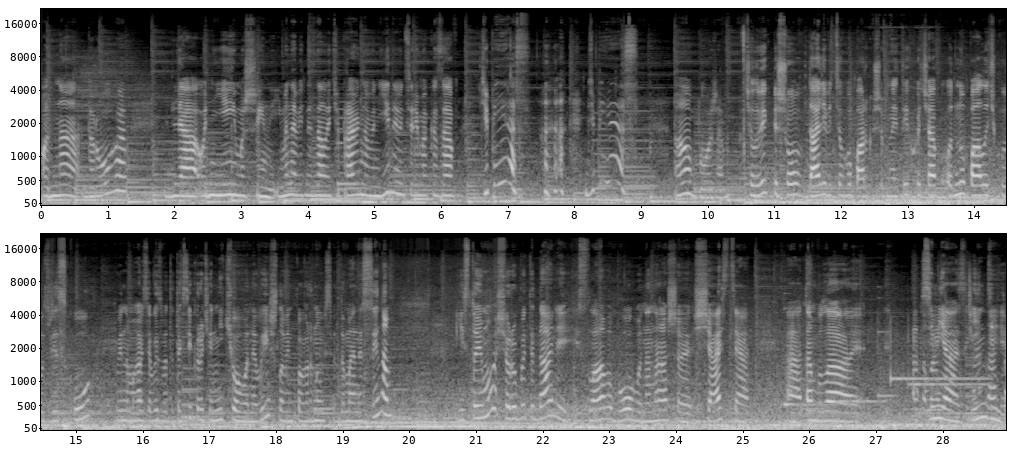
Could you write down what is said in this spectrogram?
одна дорога для однієї машини. І ми навіть не знали, чи правильно він їде. Він все время казав GPS! GPS! О Боже. Чоловік пішов далі від цього парку, щоб знайти хоча б одну паличку зв'язку. Він намагався визвати таксі. Коротше, нічого не вийшло. Він повернувся до мене з сином. І стоїмо, що робити далі. І слава Богу, на наше щастя, там була сім'я з Індії,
